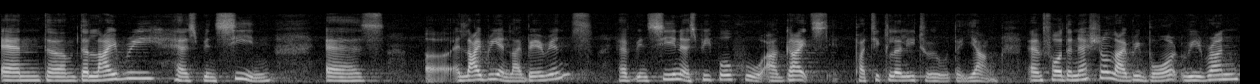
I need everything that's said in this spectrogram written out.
And um, the library has been seen as uh, library and librarians have been seen as people who are guides, particularly to the young. And for the National Library Board, we run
